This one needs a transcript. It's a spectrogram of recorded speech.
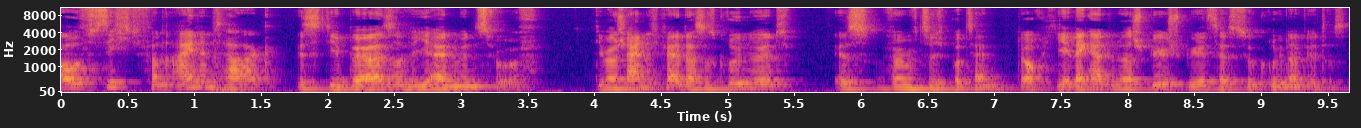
Auf Sicht von einem Tag ist die Börse wie ein Münzwurf. Die Wahrscheinlichkeit, dass es grün wird, ist 50%. Doch je länger du das Spiel spielst, desto grüner wird es.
